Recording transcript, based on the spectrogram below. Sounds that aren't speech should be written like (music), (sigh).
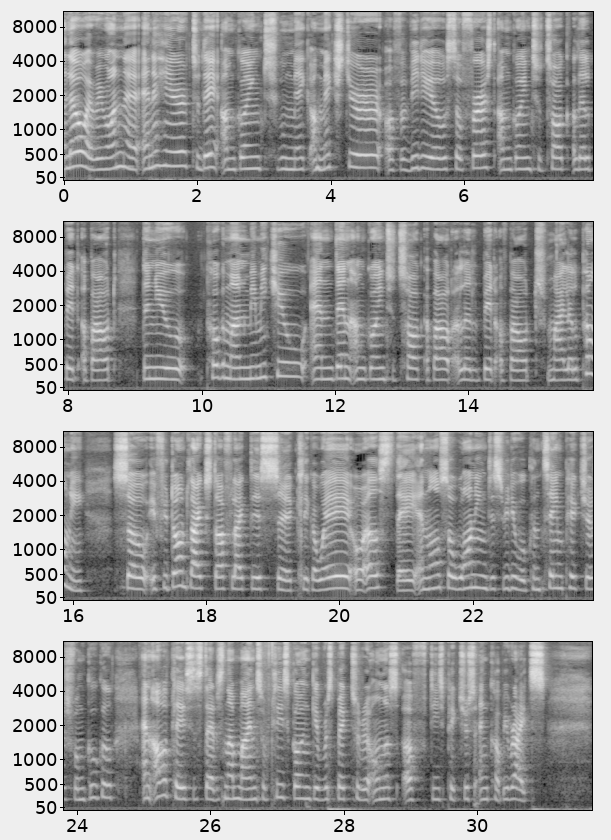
Hello everyone, uh, Anna here. Today I'm going to make a mixture of a video. So first I'm going to talk a little bit about the new Pokemon Mimikyu and then I'm going to talk about a little bit about My Little Pony. So if you don't like stuff like this, uh, click away or else stay. And also warning, this video will contain pictures from Google and other places that is not mine. So please go and give respect to the owners of these pictures and copyrights.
